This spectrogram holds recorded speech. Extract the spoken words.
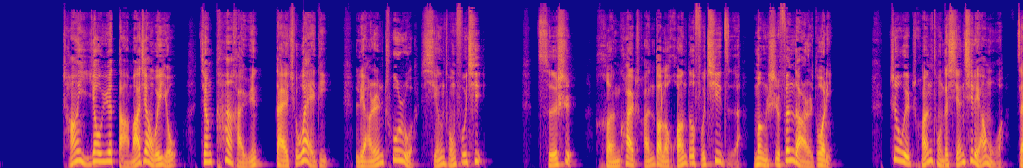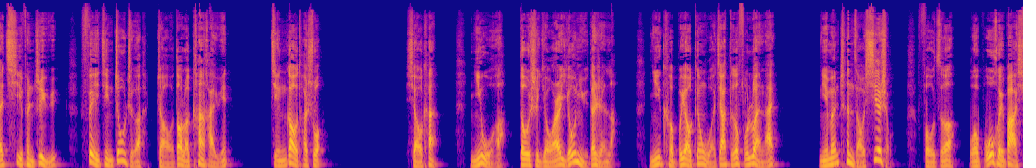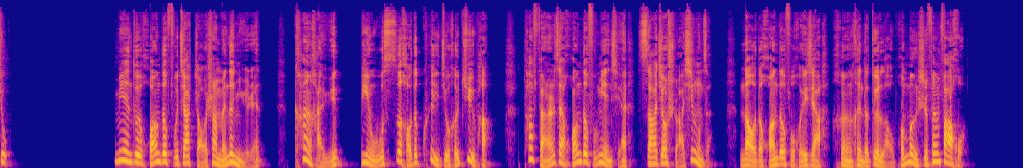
常以邀约打麻将为由，将看海云带去外地，两人出入形同夫妻。此事很快传到了黄德福妻子孟世芬的耳朵里。这位传统的贤妻良母在气愤之余，费尽周折找到了看海云，警告他说：“小看。”你我都是有儿有女的人了，你可不要跟我家德福乱来。你们趁早歇手，否则我不会罢休。面对黄德福家找上门的女人，看海云并无丝毫的愧疚和惧怕，他反而在黄德福面前撒娇耍性子，闹得黄德福回家恨恨的对老婆孟世芬发火：“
